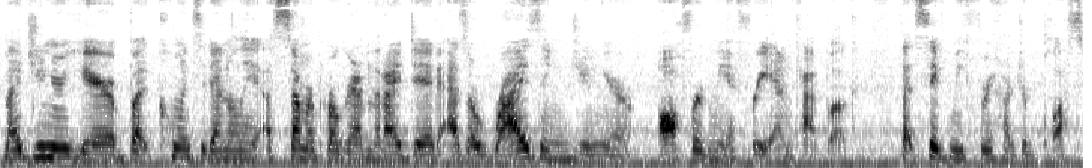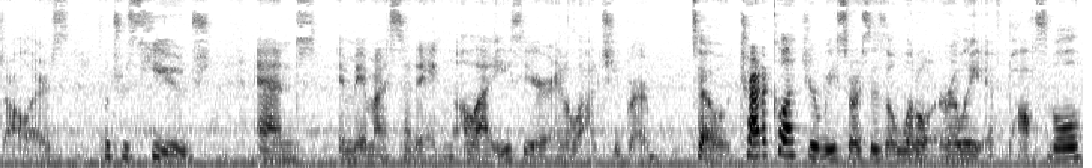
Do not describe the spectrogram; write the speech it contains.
my junior year, but coincidentally, a summer program that I did as a rising junior offered me a free MCAT book that saved me 300 plus dollars, which was huge and it made my studying a lot easier and a lot cheaper. So try to collect your resources a little early if possible.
